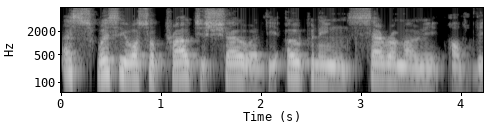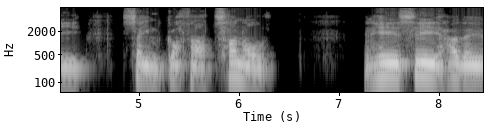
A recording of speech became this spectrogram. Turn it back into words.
as Swissy was so proud to show at the opening ceremony of the St. Gotthard tunnel. And here you see how they,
